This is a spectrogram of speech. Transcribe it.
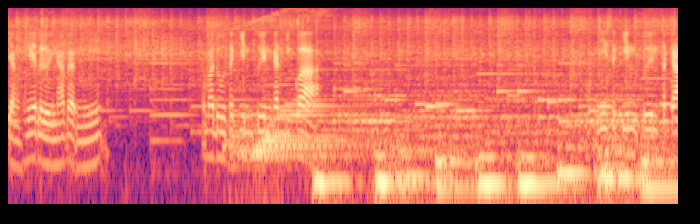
อย่างเท่เลยนะแบบนี้มาดูสกินปืนกันดีกว่า มีสกินปืนสกา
